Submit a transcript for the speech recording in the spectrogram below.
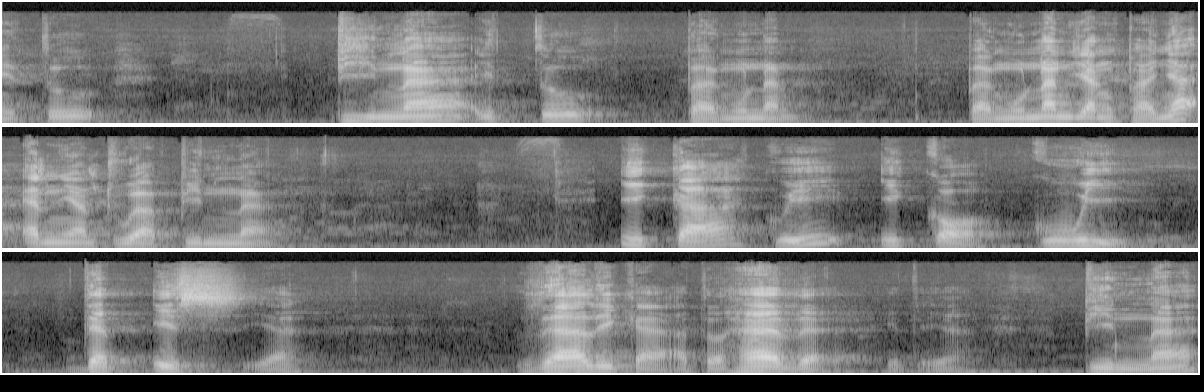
itu bina itu bangunan. Bangunan yang banyak N-nya dua, bina. Ika kui iko, kui. That is ya. Zalika atau hadza gitu ya. Bina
